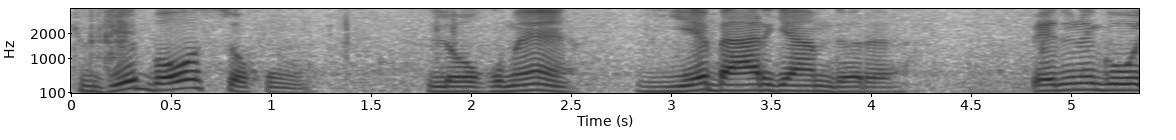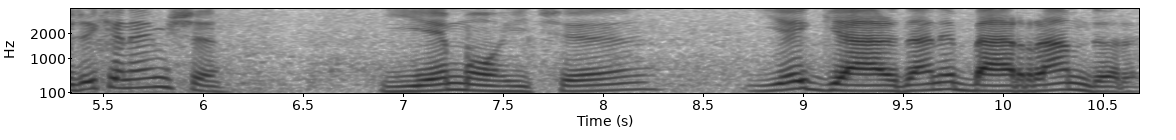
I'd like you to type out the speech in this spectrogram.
جوجه با استخون. لقمه. یه برگم داره. بدون گوجه که نمیشه. یه ماهیچه یه گردن برم داره.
